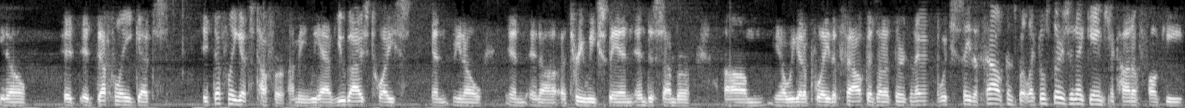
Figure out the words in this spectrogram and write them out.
you know it it definitely gets it definitely gets tougher. I mean, we have you guys twice, and you know, in in a, a three week span in December. Um, you know, we got to play the Falcons on a Thursday night, which say the Falcons, but like those Thursday night games are kind of funky.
